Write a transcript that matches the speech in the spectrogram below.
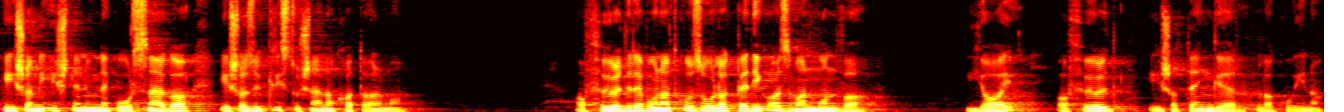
és a mi Istenünknek országa, és az ő Krisztusának hatalma. A földre vonatkozólag pedig az van mondva, jaj a föld és a tenger lakóinak.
